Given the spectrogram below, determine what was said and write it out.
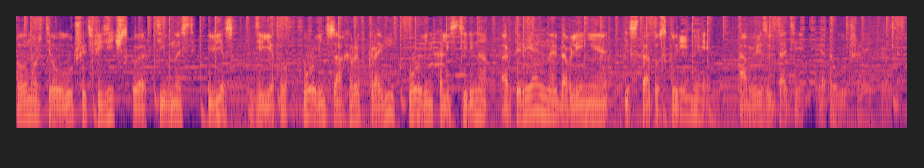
вы можете улучшить физическую активность, вес, диету, уровень сахара в крови, уровень холестерина, артериальное давление и статус курения. А в результате это улучшает красоту.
